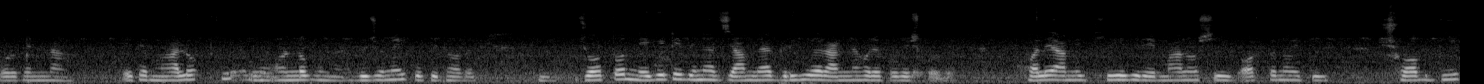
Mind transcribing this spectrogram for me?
করবেন না। এতে মা লক্ষ্মী এবং অন্নপূর্ণা দুজনেই কুপিত হবে। যত নেগেটিভ এনার্জি আপনার গৃহে রান্নাঘরে প্রবেশ করবে, ফলে আপনি ধীরে ধীরে মানসিক, অর্থনৈতিক সব দিক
